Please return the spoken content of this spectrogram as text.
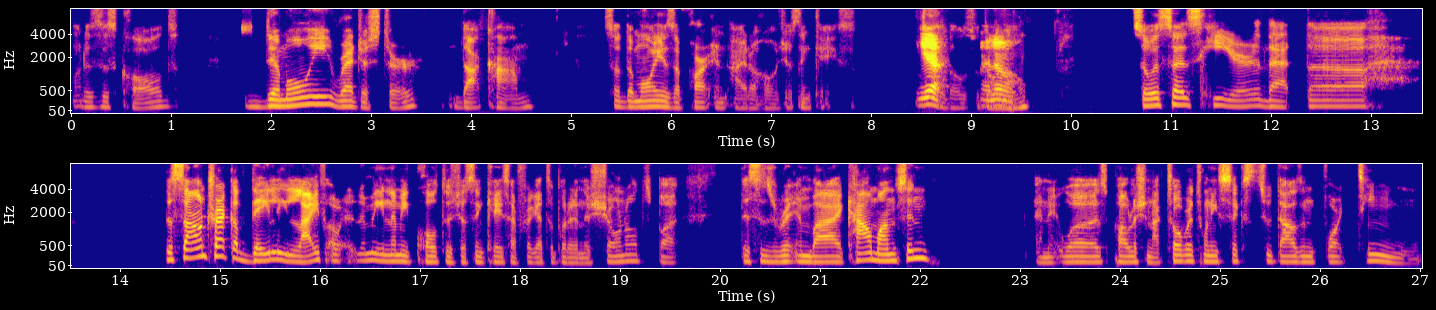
what is this called? DesMoinesRegister.com. So Des Moines is a part in Idaho, just in case. Yeah, those I don't know. So it says here that the the soundtrack of daily life. Or let me let me quote this just in case I forget to put it in the show notes. But this is written by Kyle Munson, and it was published in October twenty sixth, two 2014.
